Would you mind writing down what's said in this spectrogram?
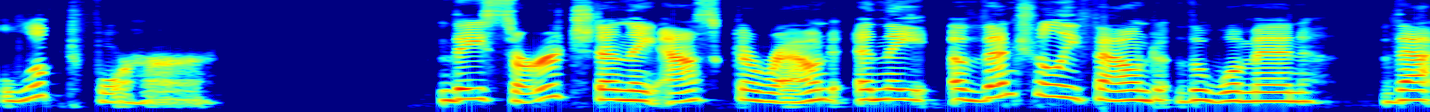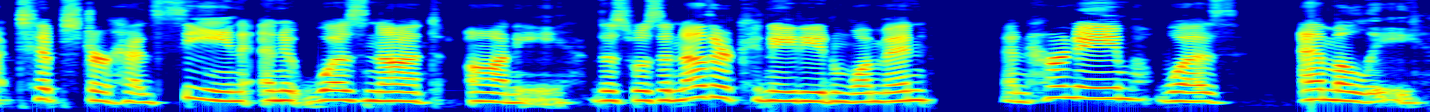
looked for her. They searched and they asked around, and they eventually found the woman that tipster had seen, and it was not Ani. This was another Canadian woman, and her name was Emily,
